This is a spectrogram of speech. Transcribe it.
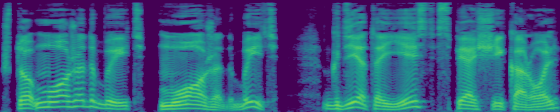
что может быть, может быть, где-то есть спящий король,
